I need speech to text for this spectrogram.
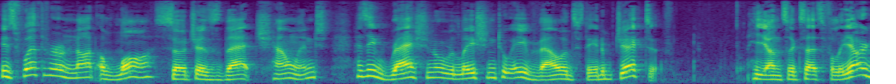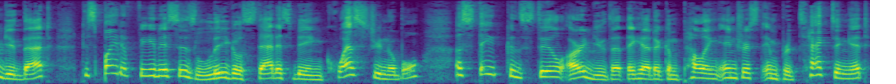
is whether or not a law, such as that challenged, has a rational relation to a valid state objective. He unsuccessfully argued that, despite a fetus's legal status being questionable, a state could still argue that they had a compelling interest in protecting it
